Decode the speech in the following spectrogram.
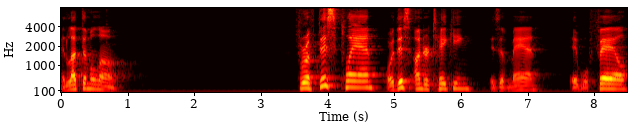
and let them alone. For if this plan or this undertaking is of man, it will fail.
